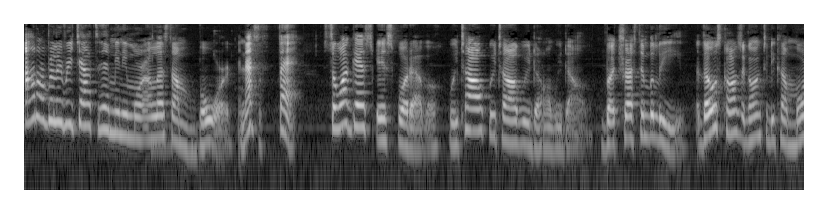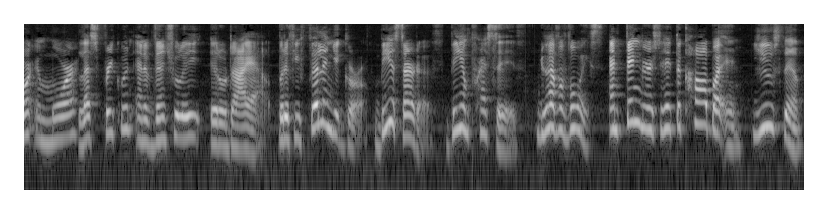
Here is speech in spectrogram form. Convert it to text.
I don't really reach out to him anymore unless I'm bored. And that's a fact. So I guess it's whatever. We talk, we talk, we don't, we don't. But trust and believe. Those calls are going to become more and more less frequent and eventually it'll die out. But if you feel in your girl, be assertive, be impressive. You have a voice and fingers to hit the call button. Use them.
